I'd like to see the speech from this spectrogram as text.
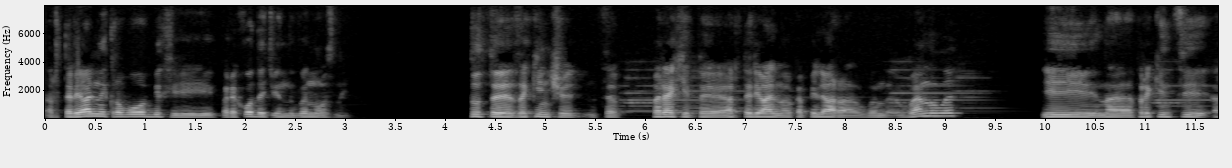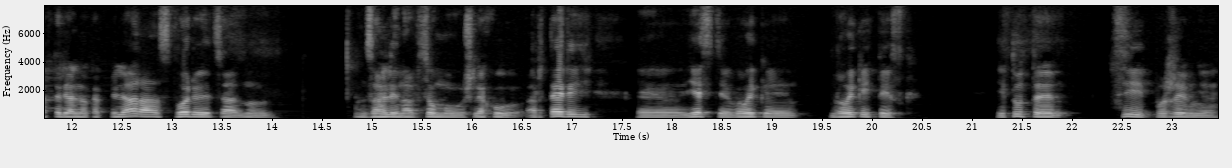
артеріальний кровообіг і переходить він в венозний. Тут е, закінчується перехід е, артеріального капіляра в венули, і наприкінці артеріального капіляра створюється, ну, взагалі на всьому шляху артерій е, є великий, великий тиск. І тут всі поживні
